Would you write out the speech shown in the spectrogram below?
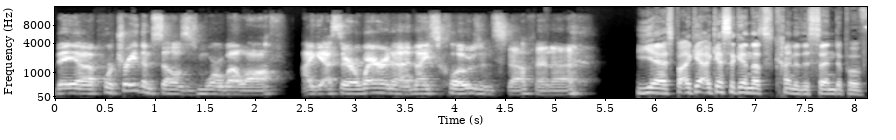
they uh, portrayed themselves as more well off. I guess they're wearing uh, nice clothes and stuff, and uh, Yes, but I guess, I guess again that's kind of the send up of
